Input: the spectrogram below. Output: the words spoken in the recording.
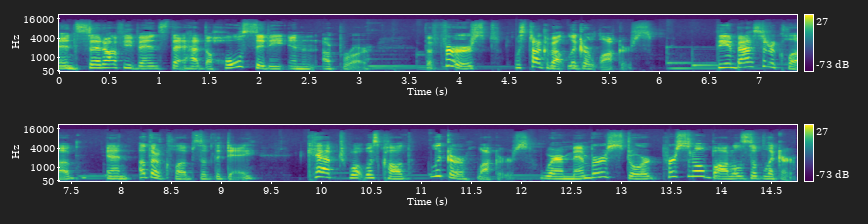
and set off events that had the whole city in an uproar. But first, let's talk about liquor lockers. The Ambassador Club and other clubs of the day kept what was called liquor lockers, where members stored personal bottles of liquor.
